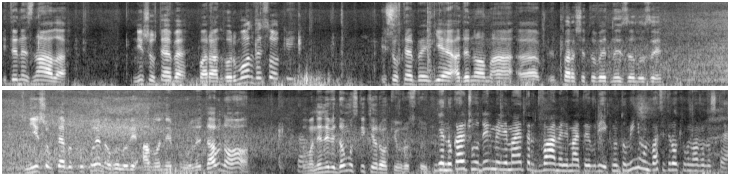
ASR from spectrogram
і ти не знала, ні що в тебе парад гормон високий, і що в тебе є аденома е, паращитовидної залози, ні що в тебе пухлина в голові, а вони були давно. Так. Вони невідомо скільки років ростуть. Ні, ну кажуть, що 1 мм, 2 мм в рік. Ну то мінімум 20 років вона вже росте.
